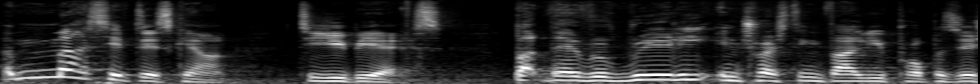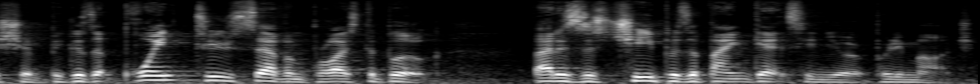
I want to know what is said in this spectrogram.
a massive discount to UBS. But they're a really interesting value proposition because at 0.27 price to book, that is as cheap as a bank gets in Europe, pretty much.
